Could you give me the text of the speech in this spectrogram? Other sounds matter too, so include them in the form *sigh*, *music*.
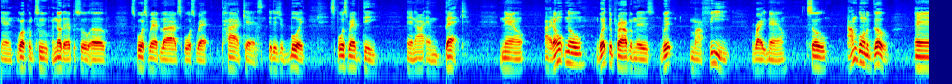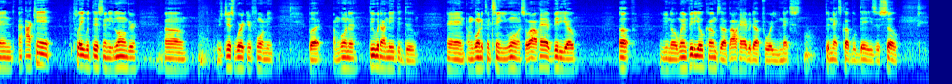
and welcome to another episode of Sports Rap Live, Sports Rap Podcast. It is your boy, Sports Rap D, and I am back. Now, I don't know what the problem is with my feed right now, so I'm going to go, and I can't play with this any longer. Um, it's just working for me, but I'm going to do what I need to do and I'm going to continue on. So I'll have video up. You know, when video comes up, I'll have it up for you next the next couple days or so.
